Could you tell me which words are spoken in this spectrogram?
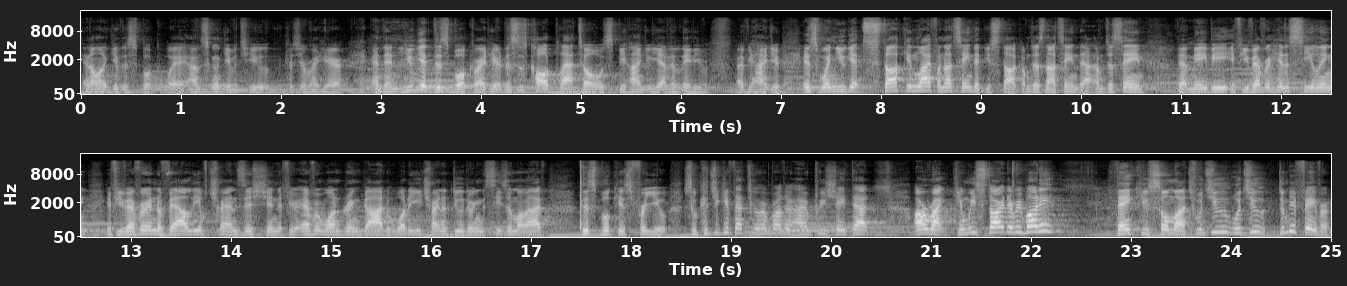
and I want to give this book away. I'm just going to give it to you because you're right here. And then you get this book right here. This is called Plateaus behind you. Yeah, the lady right behind you. It's when you get stuck in life. I'm not saying that you're stuck. I'm just not saying that. I'm just saying that maybe if you've ever hit a ceiling, if you've ever in a valley of transition, if you're ever wondering, God, what are you trying to do during the season of my life? This book is for you. So could you give that to her, brother? I appreciate that. All right, can we start, everybody? Thank you so much. Would you, would you do me a favor?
